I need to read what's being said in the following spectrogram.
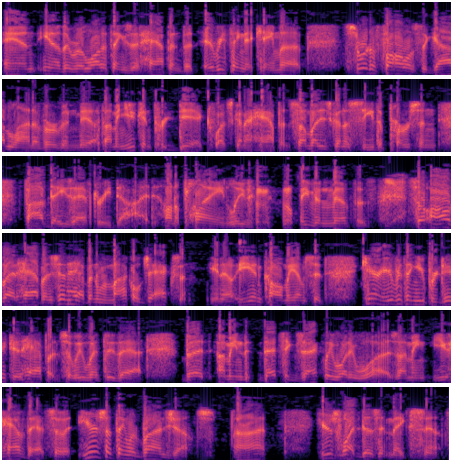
And, you know, there were a lot of things that happened, but everything that came up sort of follows the guideline of urban myth. I mean, you can predict what's going to happen. Somebody's going to see the person five days after he died on a plane leaving, leaving Memphis. So all that happens. It happened with Michael Jackson. You know, Ian called me up and said, Gary, everything you predicted happened. So we went through that. But, I mean, that's exactly what it was. I mean, you have that. So here's the thing with Brian Jones. All right. Here's what doesn't make sense.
